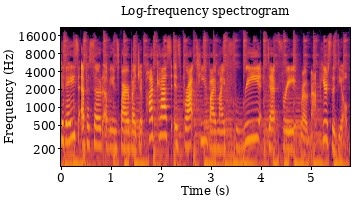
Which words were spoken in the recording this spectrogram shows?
Today's episode of the Inspire Budget podcast is brought to you by my free debt free roadmap. Here's the deal.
